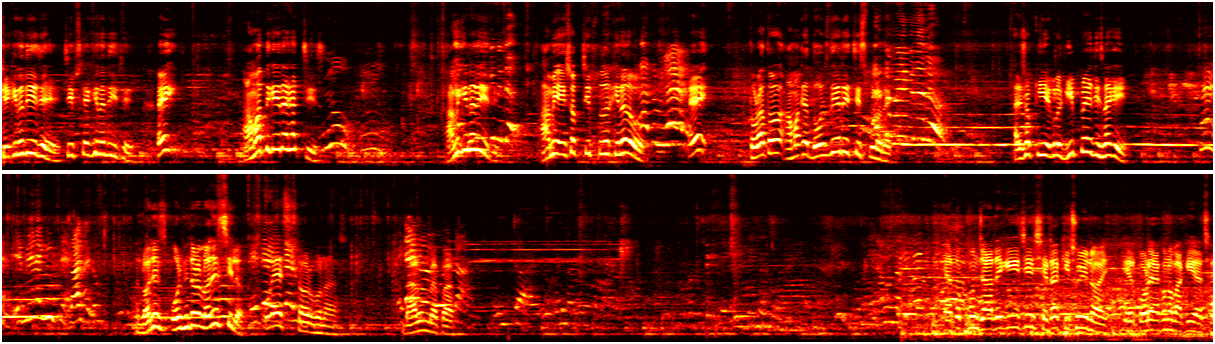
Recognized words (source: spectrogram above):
কে কিনে দিয়েছে? চিপস কে কিনে দিয়েছে? এই আমার দিকেই দেখাচ্ছিস? আমি কিনে দিয়েছি। আমি এইসব চিপস তোদের কিনে দেবো। এই তোরা তো আমাকে দোষ দিয়ে দিচ্ছিস পুরো দেখ। আর এসব কি এগুলো গিফট পেয়েছিস নাকি? লজেন্স ওর ভিতরে লজেন্স ছিল? ওরে সর্বনাশ। দারুণ ব্যাপার। এতক্ষণ যা দেখিয়েছি সেটা কিছুই নয় এরপরে এখনও বাকি আছে।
